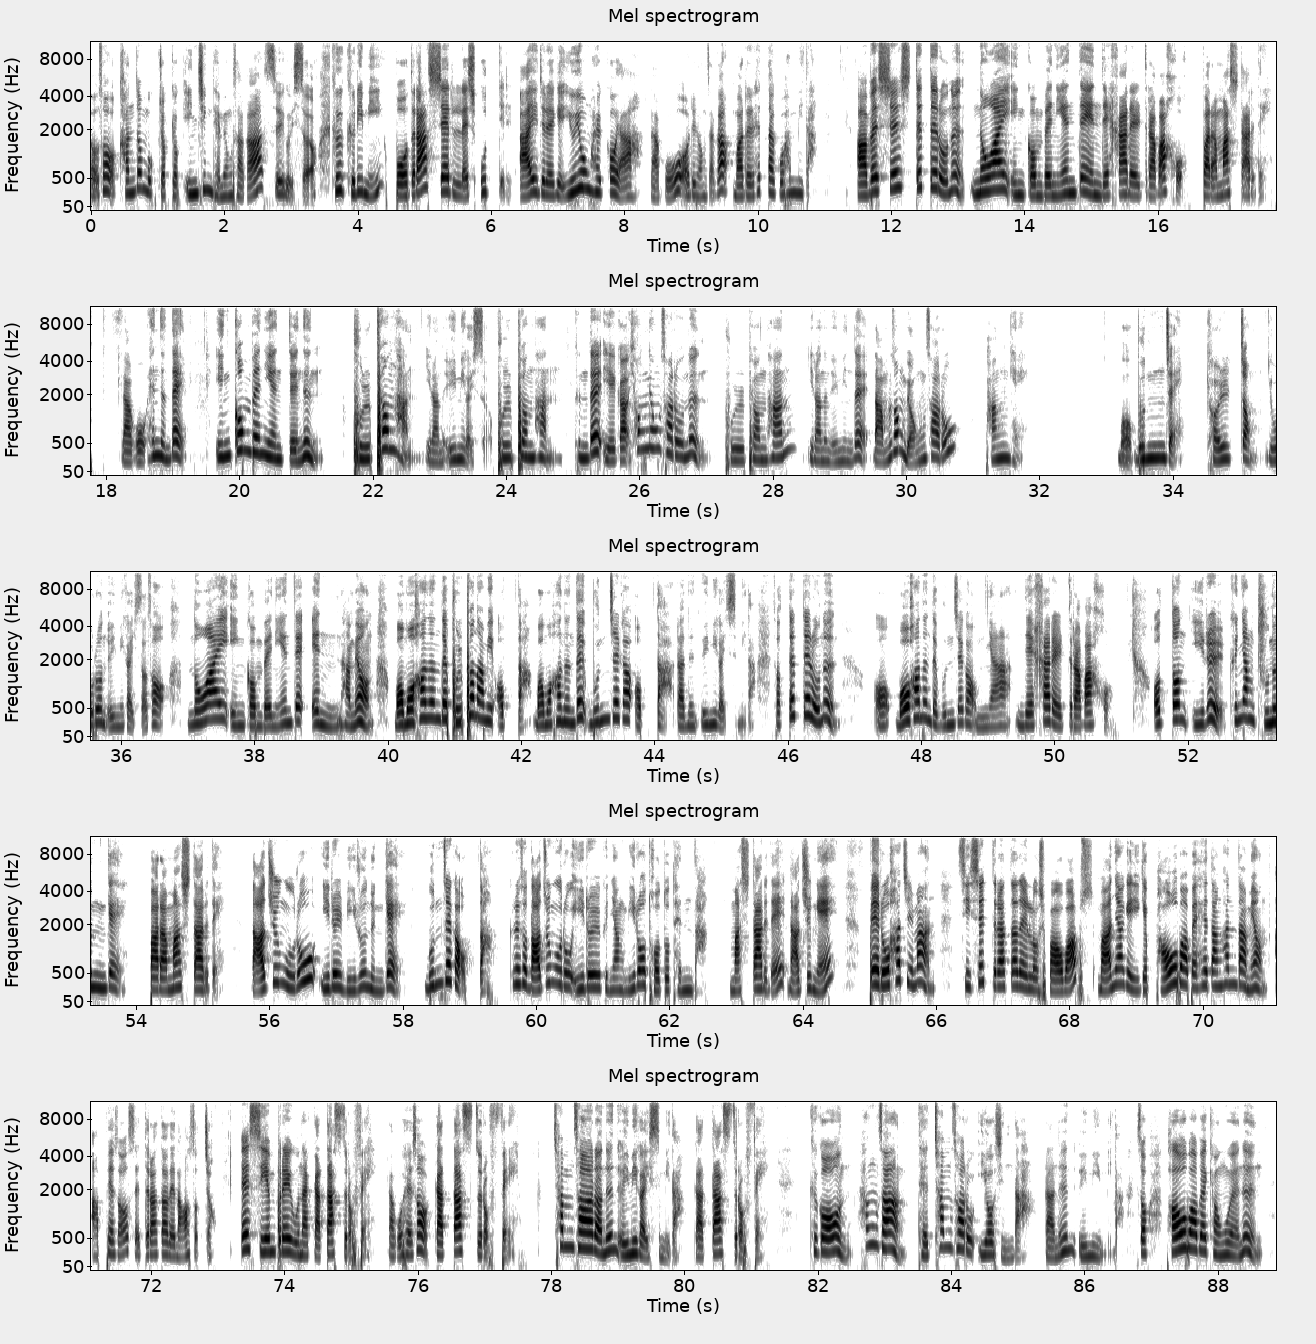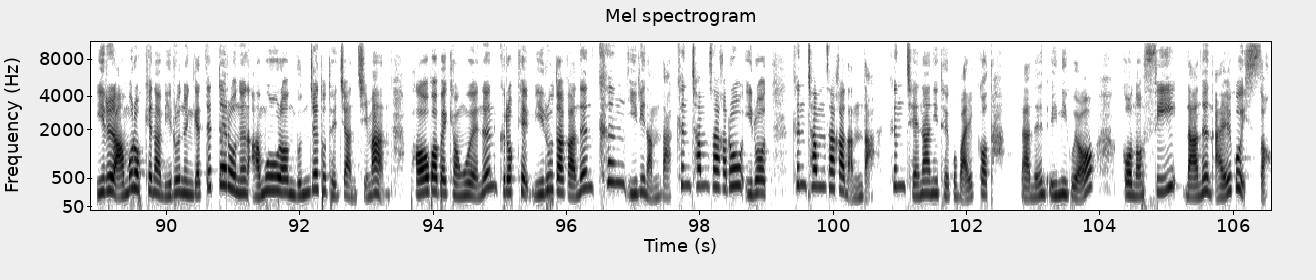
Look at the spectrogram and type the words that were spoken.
여서 간접 목적격 인칭 대명사가 쓰이고 있어요. 그 그림이 podrá serles útil 아이들에게 유용할 거야라고 어린 왕자가 말을 했다고 합니다. A veces 때때로는 no hay inconveniente en dejar el trabajo para más tarde 라고 했는데 inconveniente는 불편한이라는 의미가 있어요. 불편한. 근데 얘가 형용사로는 불편한이라는 의미인데 남성 명사로 방해, 뭐 문제, 결점 요런 의미가 있어서 hay inconveniente en 하면 뭐뭐 하는데 불편함이 없다. 뭐뭐 하는데 문제가 없다라는 의미가 있습니다. 그래서 때때로는 어, 뭐 하는데 문제가 없냐? el trabajo 어떤 일을 그냥 두는 게 tarde 나중으로 일을 미루는 게 문제가 없다. 그래서 나중으로 일을 그냥 미뤄둬도 된다. Más tarde 나중에 pero 하지만 si se trata de los baobabs 만약에 이게 바오밥에 해당한다면 앞에서 se trata de 나왔었죠. es siempre una catástrofe 라고 해서 catástrofe 참사라는 의미가 있습니다. catástrofe 그건 항상 대참사로 이어진다 라는 의미입니다. 그래서 바오밥의 경우에는 일을 아무렇게나 미루는 게 때때로는 아무런 문제도 되지 않지만 바오밥의 경우에는 그렇게 미루다가는 큰 일이 난다. 큰 참사로 이루어 큰 참사가 난다. 큰 재난이 되고 말 거다 라는 의미고요. conocí 나는 알고 있어.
